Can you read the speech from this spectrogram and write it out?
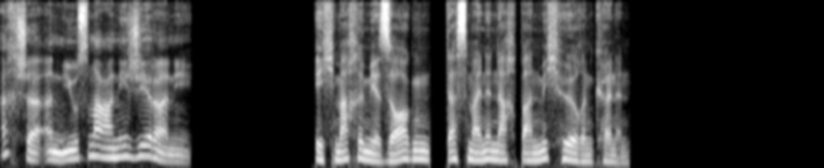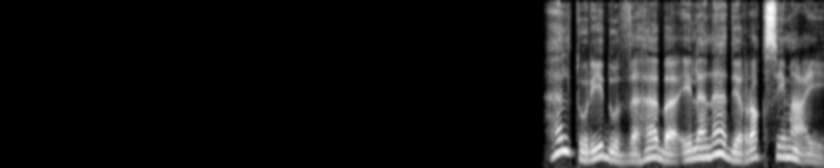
أخشى أن يسمعني جيراني. Ich mache mir Sorgen, dass meine Nachbarn mich hören können. هل تريد الذهاب إلى نادي الرقص معي؟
